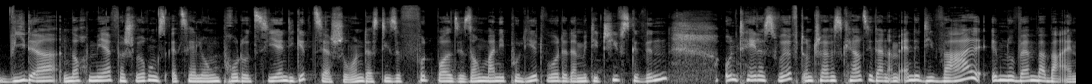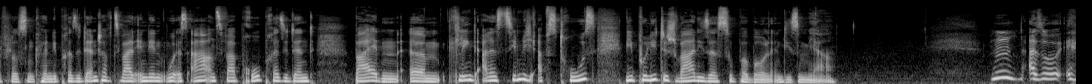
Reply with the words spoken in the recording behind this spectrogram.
wieder noch mehr Verschwörungserzählungen produzieren. Die gibt's ja schon, dass diese Football-Saison manipuliert wurde, damit die Chiefs gewinnen und Taylor Swift und Travis Kelsey dann am Ende die Wahl im November beeinflussen können, die Präsidentschaftswahl in den USA und zwar pro Präsident Biden. Ähm, klingt alles ziemlich abstrus. Wie politisch war dieser Super Bowl in diesem Jahr? Hm, also äh,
